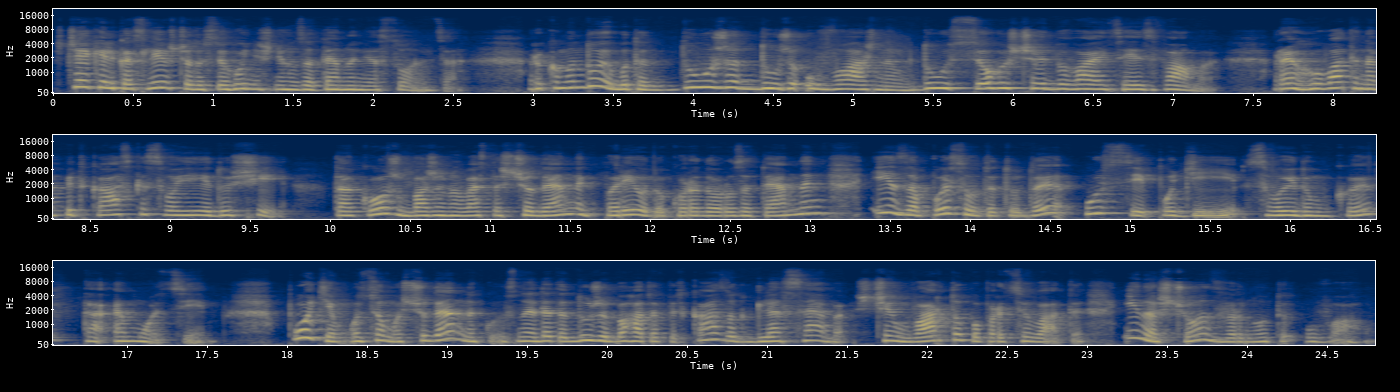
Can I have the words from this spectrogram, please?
Ще кілька слів щодо сьогоднішнього затемнення сонця. Рекомендую бути дуже-дуже уважним до усього, що відбувається із вами, реагувати на підказки своєї душі. Також бажано вести щоденник періоду коридору затемнень і записувати туди усі події, свої думки та емоції. Потім у цьому щоденнику знайдете дуже багато підказок для себе, з чим варто попрацювати і на що звернути увагу.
